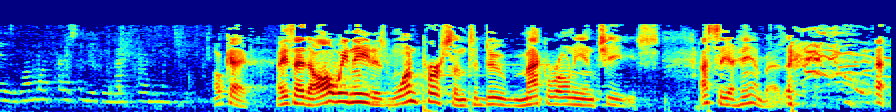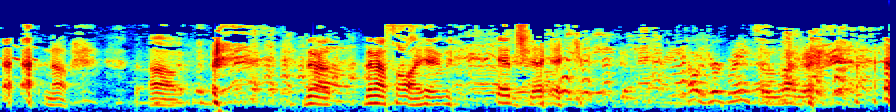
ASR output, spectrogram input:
need is one more person to do macaroni and cheese. Okay, they say that all we need is one person to do macaroni and cheese. I see a hand back there. no. Uh, then I then I saw a hand head shake. That was your grandson,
